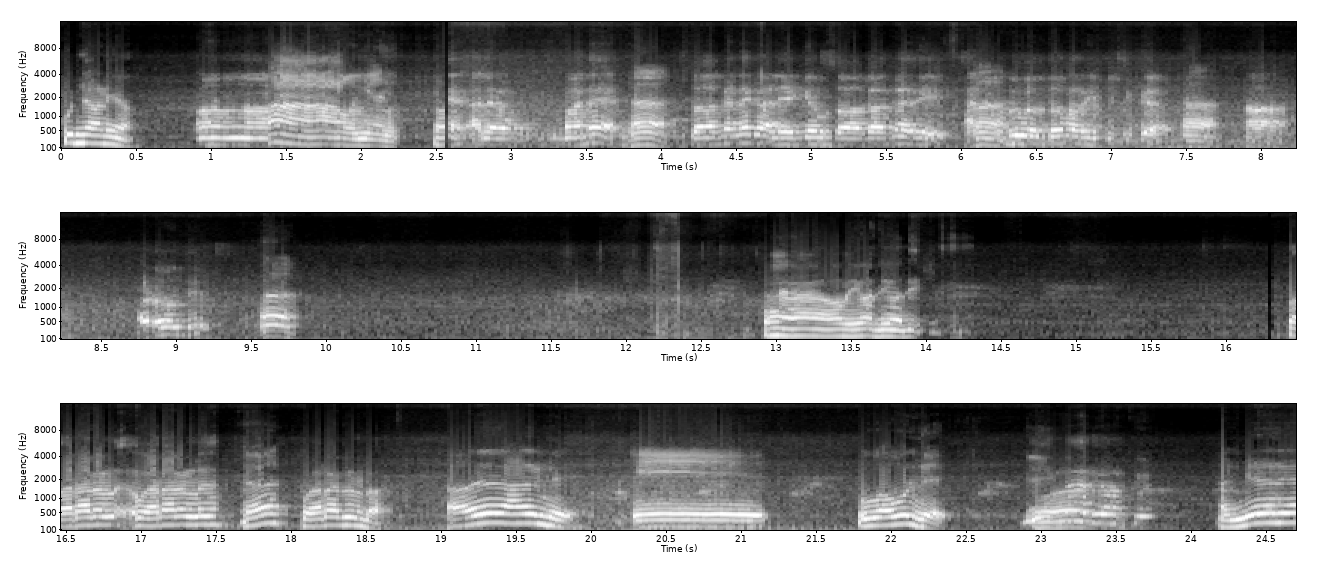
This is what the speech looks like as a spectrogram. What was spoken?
കുഞ്ഞാണിയാ? അല്ല വെറുതെ പറയിപ്പിച്ചിക്ക അവിടെ വന്ന് മതി മതി മതി. വേറെ വേറെ ആരുള്ളത് ഏ? വേറെ ആരുണ്ടോ അത് ആളുണ്ട്. ഈ ഉവ്വുണ്ട്? എന്റെ ഓനെ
